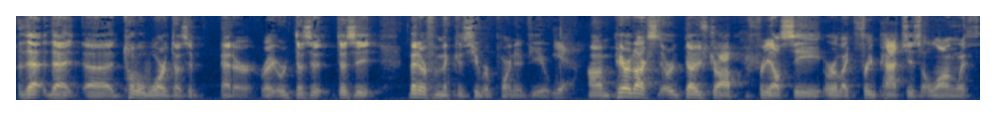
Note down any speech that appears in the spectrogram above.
that that uh, Total War does it better, right? Or does it does it better from the consumer point of view? Yeah. Um, Paradox or does drop free LC or like free patches along with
